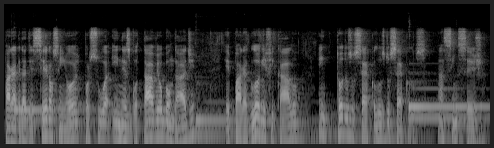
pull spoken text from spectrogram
para agradecer ao Senhor por Sua inesgotável bondade e para glorificá-lo em todos os séculos dos séculos. Assim seja.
